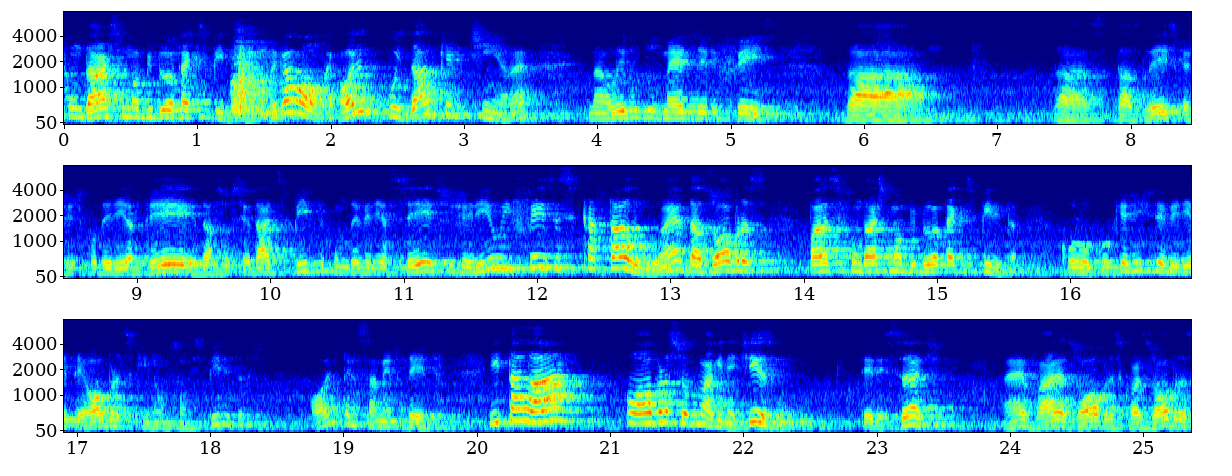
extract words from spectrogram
Fundar-se uma Biblioteca Espírita. Legal, olha o cuidado que ele tinha, né? No livro dos médios ele fez da, das, das, leis que a gente poderia ter, da sociedade espírita como deveria ser, sugeriu e fez esse catálogo né, das obras para se fundar-se uma biblioteca espírita. Colocou que a gente deveria ter obras que não são espíritas. Olha o pensamento deles. E está lá obras sobre magnetismo. Interessante né, várias obras, com as obras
